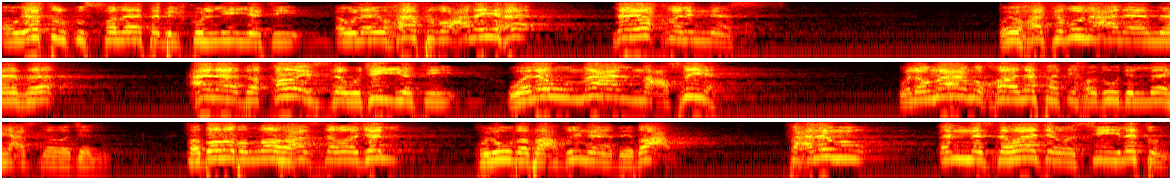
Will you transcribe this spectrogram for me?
أو يترك الصلاة بالكلية أو لا يحافظ عليها لا يقبل الناس. ويحافظون على ماذا؟ على بقاء الزوجية ولو مع المعصية ولو مع مخالفة حدود الله عز وجل. فضرب الله عز وجل قلوب بعضنا ببعض. فاعلموا أن الزواج وسيلة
